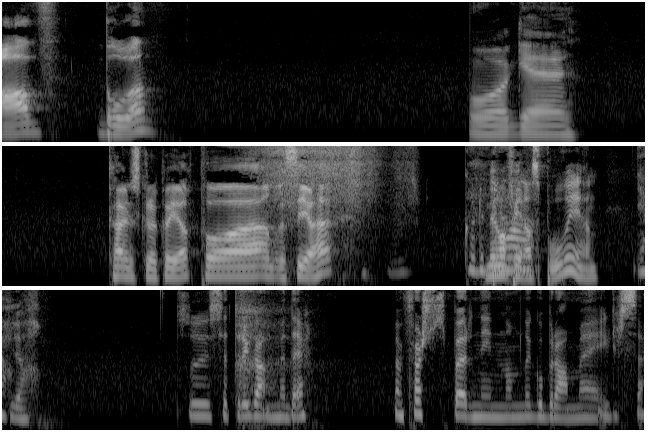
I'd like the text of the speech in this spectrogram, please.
av broa. Og eh, hva ønsker dere å gjøre på andre sida her? Vi må finne spor igjen. Ja. Så du setter i gang med det. Men først spør Ninn om det går bra med Ilse.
